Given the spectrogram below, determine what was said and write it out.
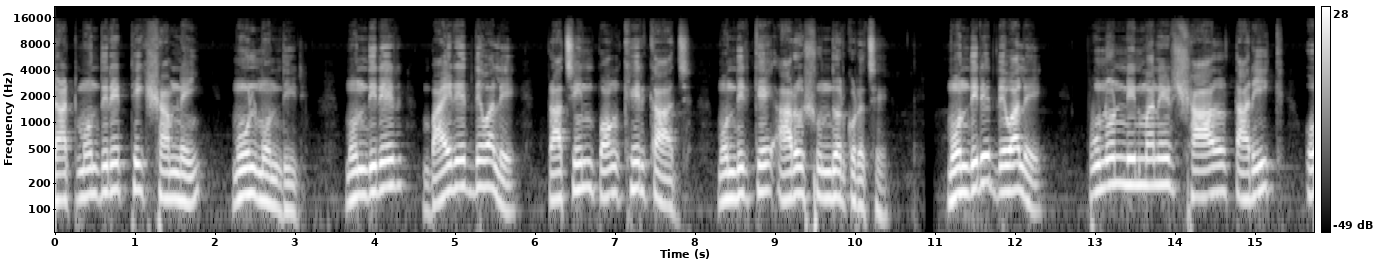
নাট মন্দিরের ঠিক সামনেই মূল মন্দির। মন্দিরের বাইরের দেওয়ালে প্রাচীন পঙ্খের কাজ মন্দিরকে আরও সুন্দর করেছে। মন্দিরের দেওয়ালে পুনর্নির্মাণের সাল, তারিখ ও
